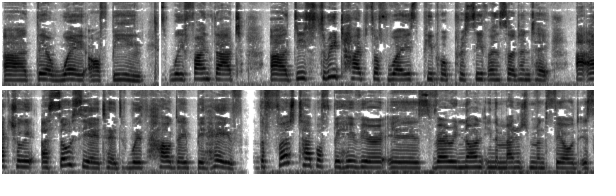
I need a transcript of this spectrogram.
uh, their way of being. We find that uh, these three types of ways people perceive uncertainty are actually associated with how they behave. The first type of behavior is very known in the management field is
